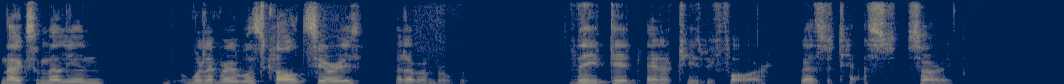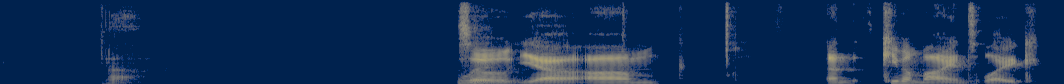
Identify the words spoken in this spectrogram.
Maximilian, whatever it was called series. I don't remember. They did NFTs before as a test. Sorry. Ah. So yeah, um and keep in mind, like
